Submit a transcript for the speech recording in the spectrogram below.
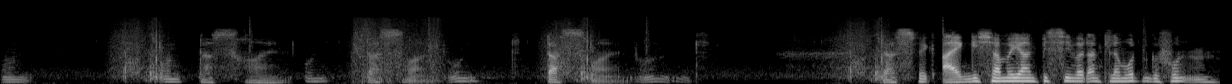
Und, und das rein. Und das rein. Und das rein. Und das weg. Eigentlich haben wir ja ein bisschen was an Klamotten gefunden.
